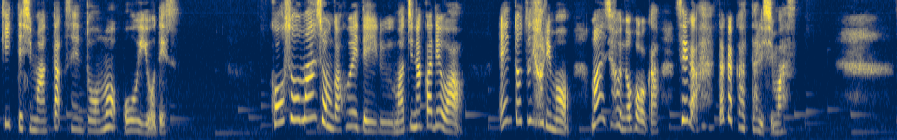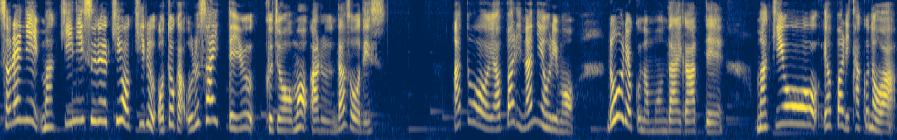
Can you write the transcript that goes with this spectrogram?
切ってしまった銭湯も多いようです。高層マンションが増えている街中では、煙突よりもマンションの方が背が高かったりします。それに薪にする木を切る音がうるさいっていう苦情もあるんだそうです。あと、やっぱり何よりも労力の問題があって、薪をやっぱり炊くのは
